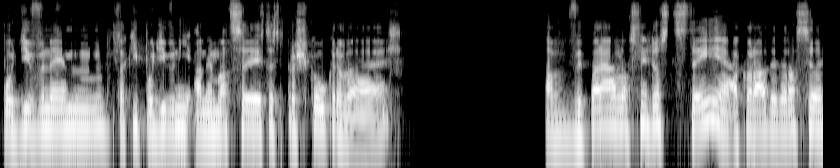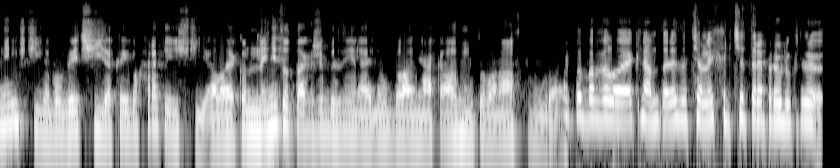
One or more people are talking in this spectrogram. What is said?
podivným, v taký podivný animaci se sprškou krve a vypadá vlastně dost stejně, akorát je teda silnější nebo větší, takový bachratější, ale jako není to tak, že by z něj najednou byla nějaká zmutovaná stvůra. Mě pobavilo, jak nám tady začaly chrčet reproduktory,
